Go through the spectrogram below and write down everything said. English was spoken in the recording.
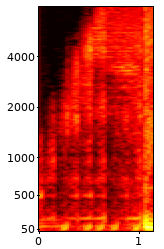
Obrigado.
